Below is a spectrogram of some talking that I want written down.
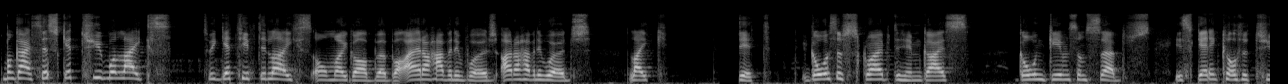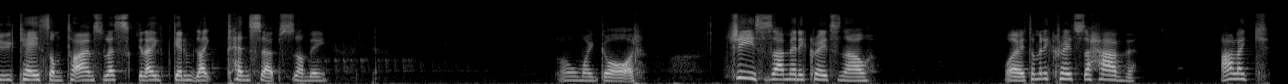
Come on, guys, let's get two more likes. So we get 50 likes. Oh my god, but I don't have any words. I don't have any words. Like, it. Go and subscribe to him, guys. Go and give him some subs. He's getting close to 2k sometimes. So let's like get him like 10 subs something. Oh my god. Jesus, how many crates now? Wait, how many crates do I have? I have like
